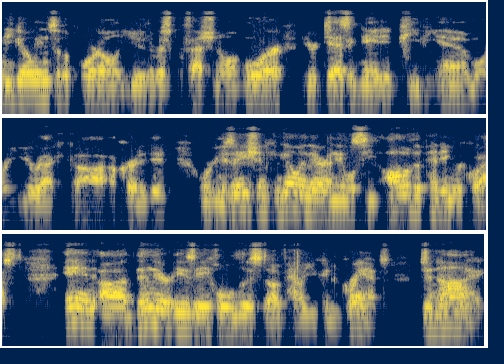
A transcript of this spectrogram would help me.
You go into the portal, you, the risk professional, or your designated PBM or URAC uh, accredited organization can go in there and they will see all of the pending requests. And uh, then there is a whole list of how you can grant, deny,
